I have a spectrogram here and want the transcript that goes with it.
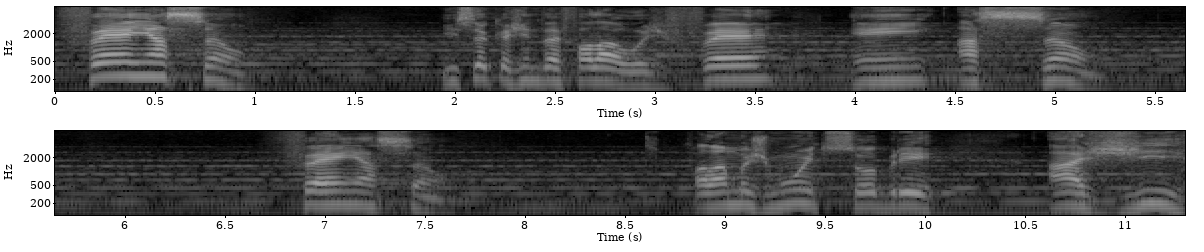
Fé em ação. Isso é o que a gente vai falar hoje. Fé em ação. Fé em ação. Falamos muito sobre agir,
